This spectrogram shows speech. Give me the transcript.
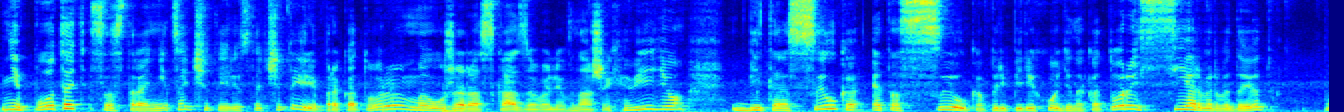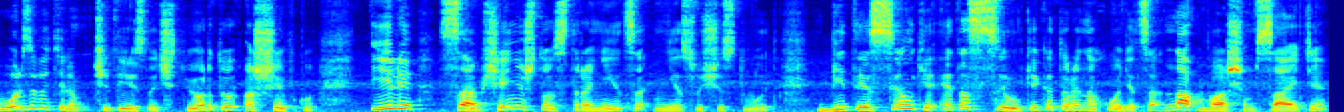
Не путать со страницей 404, про которую мы уже рассказывали в наших видео. Битая ссылка – это ссылка, при переходе на которой сервер выдает пользователям 404 ошибку или сообщение, что страница не существует. Битые ссылки – это ссылки, которые находятся на вашем сайте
